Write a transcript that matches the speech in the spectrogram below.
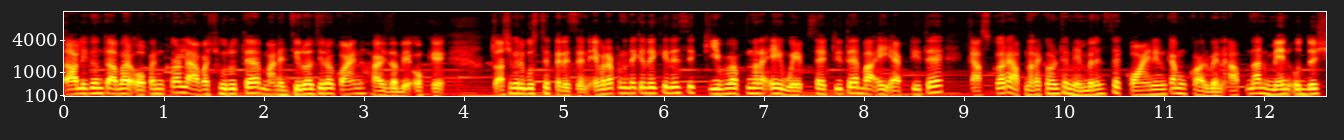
তাহলে কিন্তু আবার ওপেন করলে আবার শুরুতে মানে জিরো জিরো কয়েন হয়ে যাবে ওকে তো আশা করি বুঝতে পেরেছেন। এবার আপনাদেরকে দেখিয়ে দিচ্ছি কীভাবে আপনারা এই ওয়েবসাইটটিতে বা এই অ্যাপটিতে কাজ করে আপনার অ্যাকাউন্টে মেম্বেলেন্সে কয়েন ইনকাম করবেন। আপনার মেন উদ্দেশ্য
